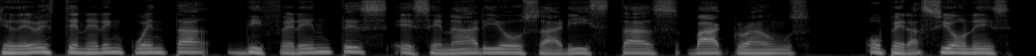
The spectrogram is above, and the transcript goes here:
que debes tener en cuenta diferentes escenarios, aristas, backgrounds, operaciones,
